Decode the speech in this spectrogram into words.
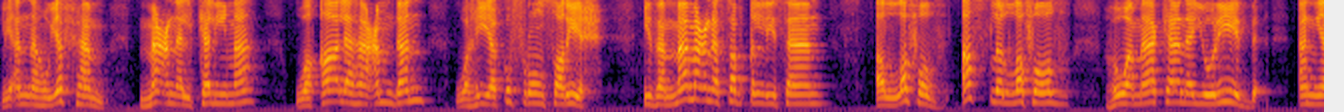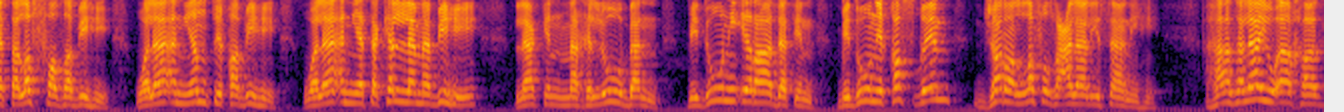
لأنه يفهم معنى الكلمة وقالها عمدا وهي كفر صريح. إذا ما معنى سبق اللسان؟ اللفظ أصل اللفظ هو ما كان يريد أن يتلفظ به ولا أن ينطق به ولا أن يتكلم به لكن مغلوبا بدون إرادة بدون قصد جرى اللفظ على لسانه. هذا لا يؤاخذ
